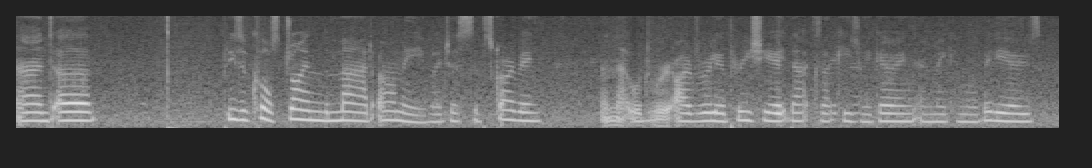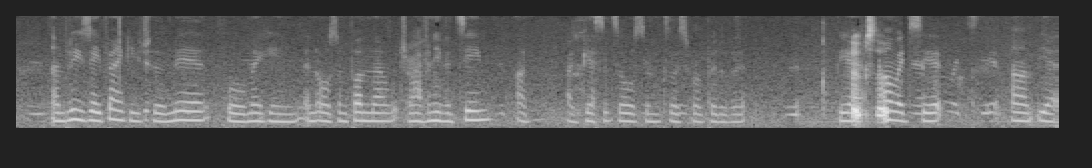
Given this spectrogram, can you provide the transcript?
And uh, please, of course, join the Mad Army by just subscribing, and that would re- I'd really appreciate that because that keeps me going and making more videos. And please say thank you to Amir for making an awesome thumbnail, which I haven't even seen. I, I guess it's awesome because I saw a bit of it. But yeah, so. can't wait to see it. Um, yeah,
